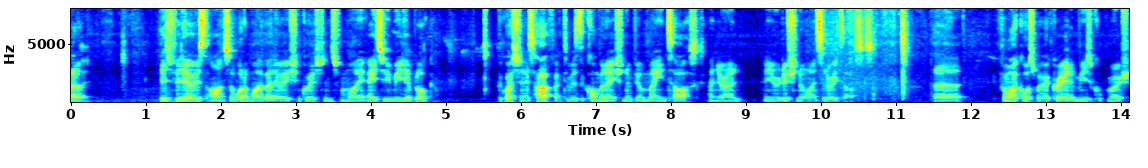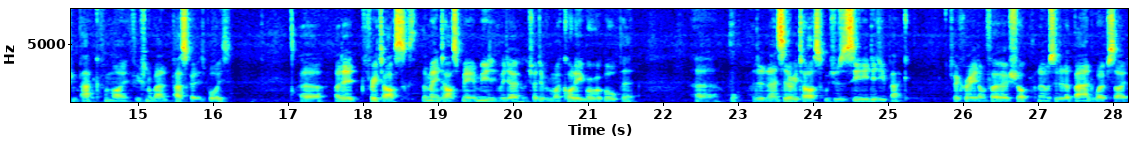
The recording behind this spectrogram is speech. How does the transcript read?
Hello. This video is to answer one of my evaluation questions from my A2 Media blog. The question is how effective is the combination of your main tasks and your and your additional ancillary tasks? Uh, for my coursework I created a musical promotion pack for my fictional band Pasco's Boys. Uh, I did three tasks, the main task being a music video which I did with my colleague Robert Bullpit. Uh, I did an ancillary task which was a CD digipack which I created on Photoshop and I also did a band website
